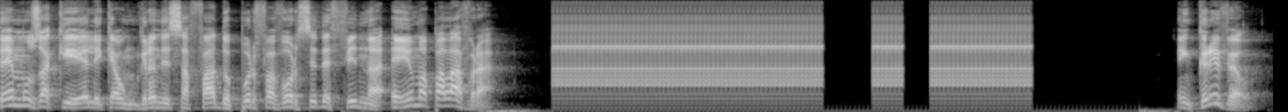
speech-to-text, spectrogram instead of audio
Temos aqui ele que é um grande safado, por favor, se defina em uma palavra. Incrível!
